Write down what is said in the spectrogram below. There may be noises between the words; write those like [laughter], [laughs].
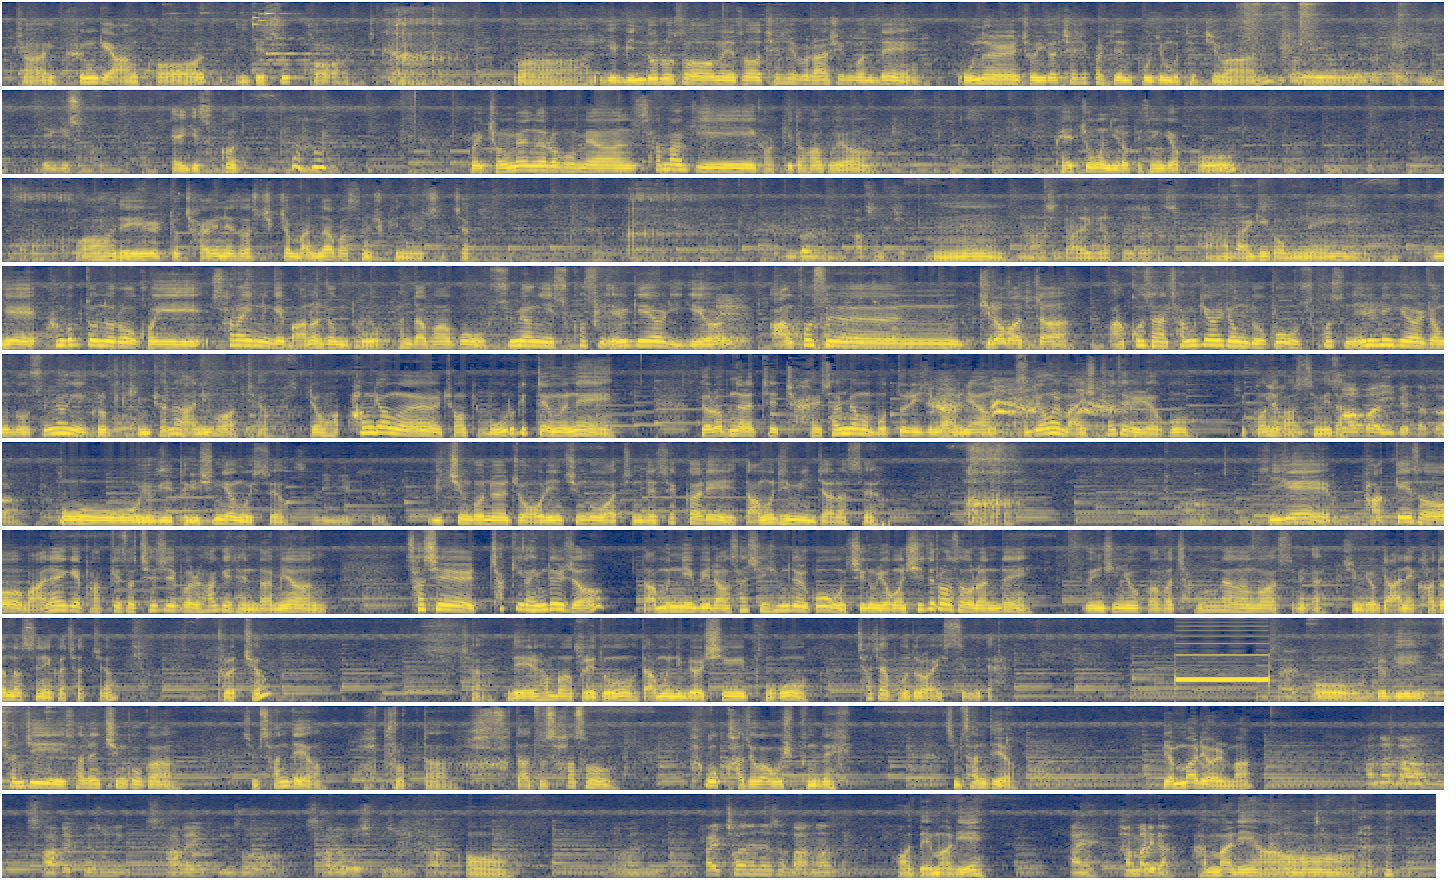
자, 이 큰 게 앙컷, 이게 수컷. 크. 와, 이게 민도로 섬에서 채집을 하신 건데, 오늘 저희가 채집할 때는 보진 못했지만, 이건 이건 애기. 애기 수컷. 애기 수컷? 거의 정면으로 보면 사마귀 같기도 하고요. 배 쪽은 이렇게 생겼고, 아, 내일 또 자연에서 직접 만나봤으면 좋겠네요, 진짜. 이거는 아성치. 음. 그냥 아직 날개가 덜 자랐어. 아 날개가 없네 이게 한국 돈으로 거의 살아있는 게 만 원 정도 한다고 하고 수명이 수컷은 1개월 2개월 네. 암컷은 길어봤자 암컷은 한 3개월 정도고 수컷은 1, 2개월 정도 수명이 그렇게 긴 편은 아닌 것 같아요 환경을 정확히 모르기 때문에 여러분들한테 잘 설명은 못 드리지만 그냥 구경을 많이 시켜드리려고 꺼내봤습니다. 구아바 입에다가 오 여기 되게 신기한 거 있어요. 살린 잎들. 이 친구는 좀 어린 친구 같은데 색깔이 나무림인 줄 알았어요. 아. 이게 밖에서 만약에 밖에서 채집을 하게 된다면 사실 찾기가 힘들죠? 나뭇잎이랑 사실 힘들고 지금 이건 시들어서 그런데 은신 효과가 장당한 것 같습니다. 지금 여기 안에 가둬놨으니까 찾죠? 그렇죠 자 내일 한번 그래도 나뭇잎 열심히 보고 찾아보도록 하겠습니다 오 여기 현지 사는 친구가 지금 산대요 아 부럽다 아, 나도 사서 한국 가져가고 싶은데 [laughs] 지금 산대요 몇 마리 얼마? 하나당 400페소니 400에서 450페소니까 어, 한 8천원에서 만 원? 어, 네 마리에? 아니 한 마리당. 한 마리에? 아, [laughs]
